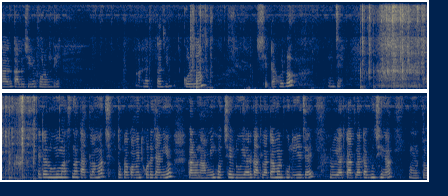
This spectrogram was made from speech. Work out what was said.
আর কালো জিরে ফোড়ন দিয়ে। আর একটা করলাম। সেটা হলো যে। এটা রুই মাছ না কাতলা মাছ, তোমরা কমেন্ট করে জানিও। কারণ আমি হচ্ছে রুই আর কাতলাটা আমার গুলিয়ে যায়। রুই আর কাতলাটা বুঝি না। তো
